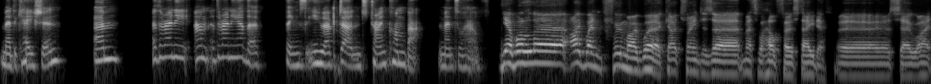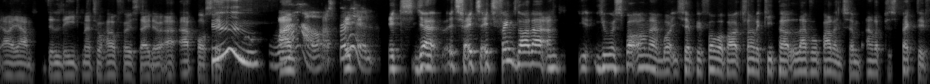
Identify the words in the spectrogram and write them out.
medication. Um, are there any Ant, are there any other things that you have done to try and combat the mental health? Yeah, well, uh, I went through my work. I trained as a mental health first aider. Uh, so I, I, am the lead mental health first aider at, at Bostik. Ooh, wow, and that's brilliant. It, it's, yeah, it's, it's, it's things like that. And you, you were spot on then what you said before about trying to keep a level balance and, and a perspective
